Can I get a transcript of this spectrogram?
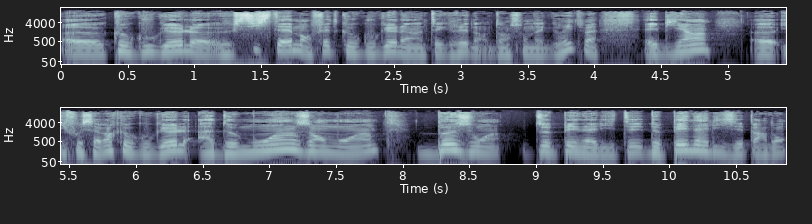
que Google, système en fait que Google a intégré dans, dans son algorithme. Eh bien, il faut savoir que Google a de moins en moins besoin de pénalité, de pénaliser pardon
